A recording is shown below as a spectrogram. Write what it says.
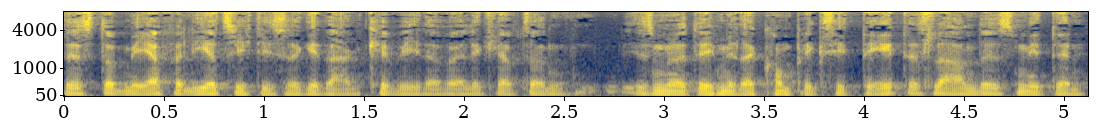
desto mehr verliert sich dieser Gedanke wieder, weil ich glaube, dann ist man natürlich mit der Komplexität des Landes, mit den,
